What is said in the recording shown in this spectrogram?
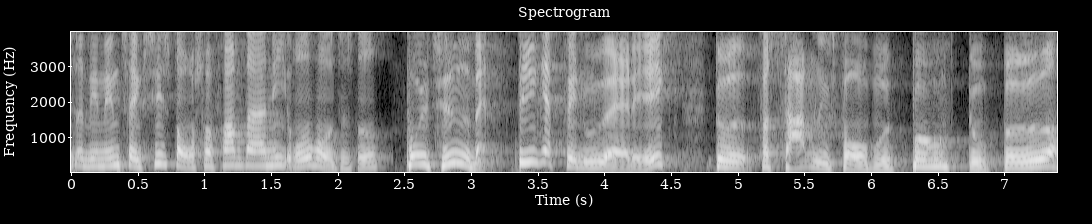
80% af din indtægt sidste år, så frem der er ni rødhårede til stede. Politiet, mand, de kan finde ud af det, ikke? Du ved, forsamlingsforbud, bum, du, bøder,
